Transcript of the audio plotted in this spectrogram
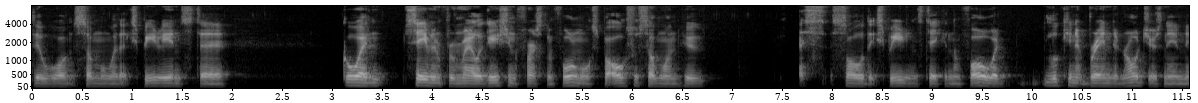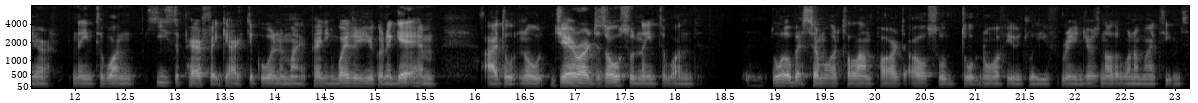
they want someone with experience to go in, save him from relegation first and foremost, but also someone who has solid experience taking them forward. Looking at Brendan Rodgers' name there, nine to one. He's the perfect guy to go in, in my opinion. Whether you're going to get him, I don't know. Gerrard is also nine to one. A little bit similar to Lampard. I also don't know if he would leave Rangers, another one of my teams.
